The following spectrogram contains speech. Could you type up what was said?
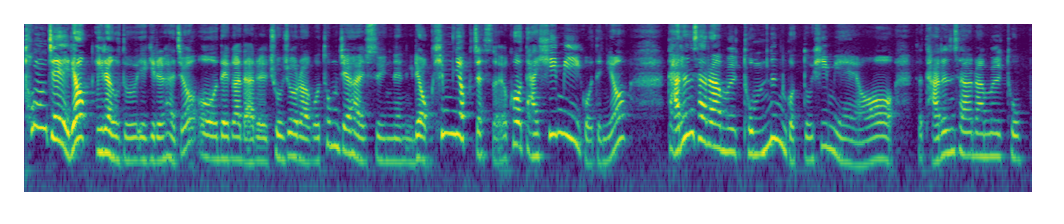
통제력이라고도 얘기를 하죠. 어, 내가 나를 조절하고 통제할 수 있는 력, 힘력자 써요. 그거 다 힘이거든요. 다른 사람을 돕는 것도 힘이에요. 다른 사람을 돕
